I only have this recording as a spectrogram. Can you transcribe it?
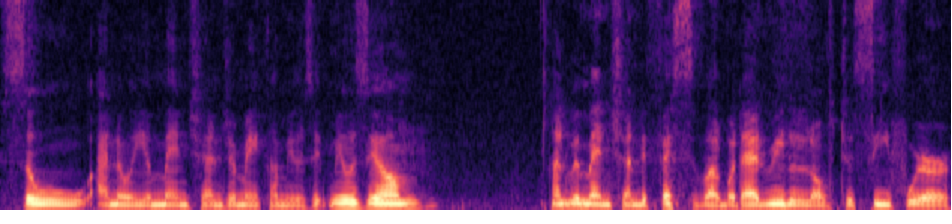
So I know you mentioned Jamaica Music Museum, mm -hmm. and we mentioned the festival, but I'd really love to see if we're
